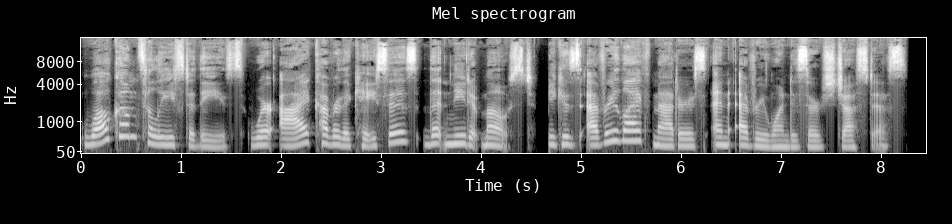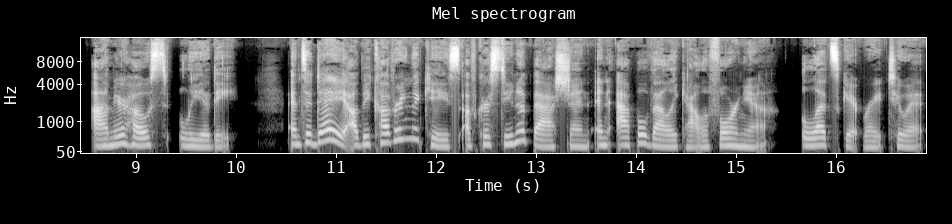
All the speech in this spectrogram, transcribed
Welcome to Least of These, where I cover the cases that need it most because every life matters and everyone deserves justice. I'm your host, Leah D. And today I'll be covering the case of Christina Bastian in Apple Valley, California. Let's get right to it.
